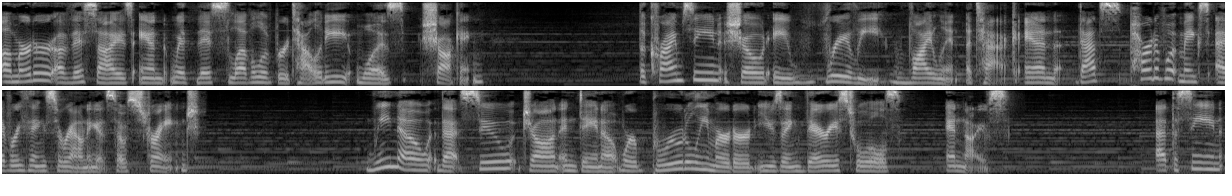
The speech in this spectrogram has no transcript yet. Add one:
A murder of this size and with this level of brutality was shocking. The crime scene showed a really violent attack, and that's part of what makes everything surrounding it so strange. We know that Sue, John, and Dana were brutally murdered using various tools and knives. At the scene,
